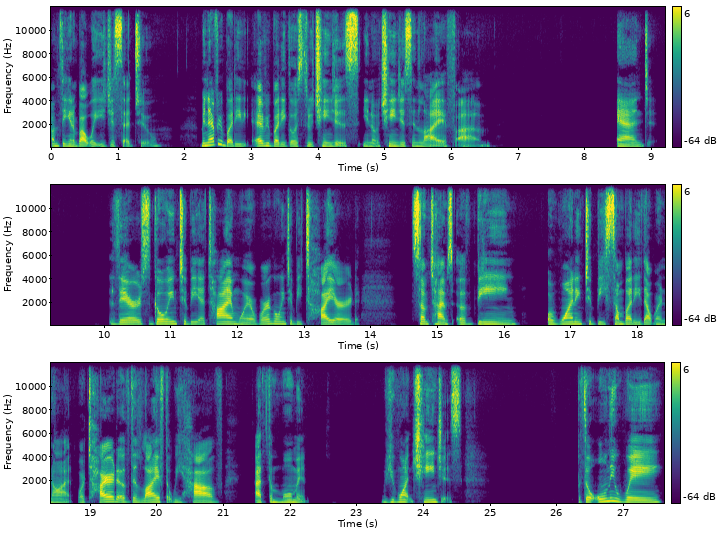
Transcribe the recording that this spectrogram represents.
I'm thinking about what you just said too. I mean everybody everybody goes through changes, you know, changes in life um and there's going to be a time where we're going to be tired sometimes of being or wanting to be somebody that we're not or tired of the life that we have at the moment. You want changes. But the only way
